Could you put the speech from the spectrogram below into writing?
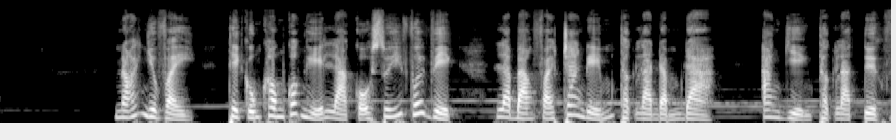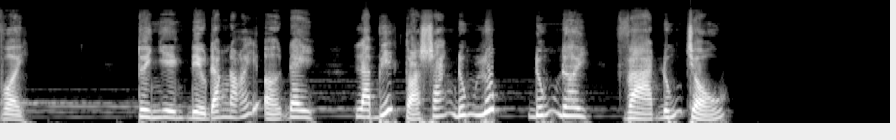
Nói như vậy thì cũng không có nghĩa là cổ suý với việc là bạn phải trang điểm thật là đậm đà, ăn diện thật là tuyệt vời. Tuy nhiên điều đang nói ở đây là biết tỏa sáng đúng lúc, đúng nơi và đúng chỗ.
